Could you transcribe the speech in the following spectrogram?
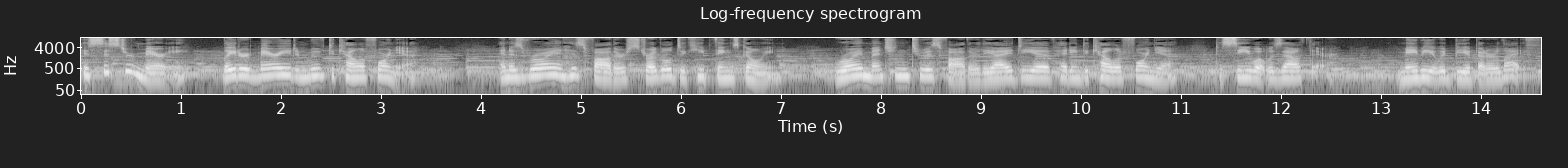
His sister Mary later married and moved to California, and as Roy and his father struggled to keep things going, Roy mentioned to his father the idea of heading to California to see what was out there. Maybe it would be a better life.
